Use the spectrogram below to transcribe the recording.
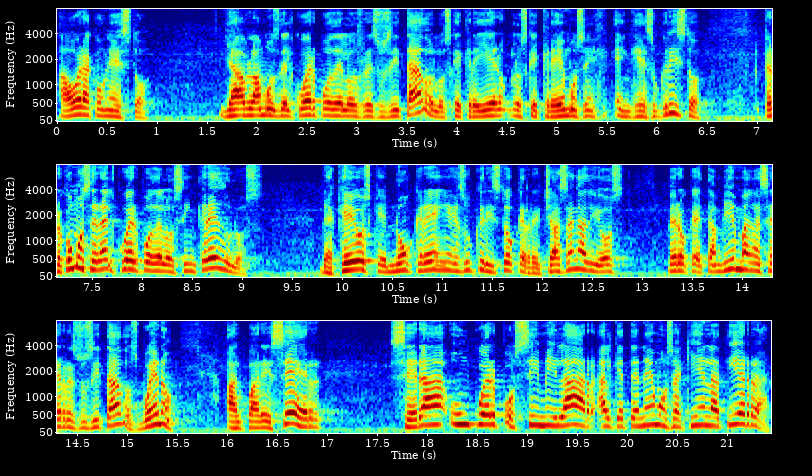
ahora con esto. Ya hablamos del cuerpo de los resucitados, los que creyeron, los que creemos en, en Jesucristo. Pero ¿cómo será el cuerpo de los incrédulos? De aquellos que no creen en Jesucristo, que rechazan a Dios, pero que también van a ser resucitados. Bueno, al parecer será un cuerpo similar al que tenemos aquí en la tierra.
